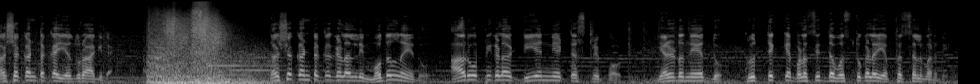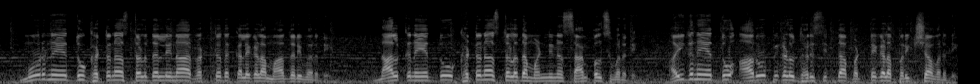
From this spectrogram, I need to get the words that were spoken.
ದಶಕಂಟಕ ಎದುರಾಗಿದೆ. ದಶಕಂಟಕಗಳಲ್ಲಿ ಮೊದಲನೆಯದು ಆರೋಪಿಗಳ ಡಿಎನ್ಎ ಟೆಸ್ಟ್ ರಿಪೋರ್ಟ್. ಎರಡನೆಯದ್ದು ಕೃತ್ಯಕ್ಕೆ ಬಳಸಿದ್ದ ವಸ್ತುಗಳ ಎಫ್ಎಸ್ಎಲ್ ವರದಿ. ಮೂರನೆಯದ್ದು ಘಟನಾ ಸ್ಥಳದಲ್ಲಿನ ರಕ್ತದ ಕಲೆಗಳ ಮಾದರಿ ವರದಿ. ನಾಲ್ಕನೆಯದ್ದು ಘಟನಾ ಸ್ಥಳದ ಮಣ್ಣಿನ ಸ್ಯಾಂಪಲ್ಸ್ ವರದಿ. ಐದನೆಯದ್ದು ಆರೋಪಿಗಳು ಧರಿಸಿದ್ದ ಬಟ್ಟೆಗಳ ಪರೀಕ್ಷಾ ವರದಿ.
